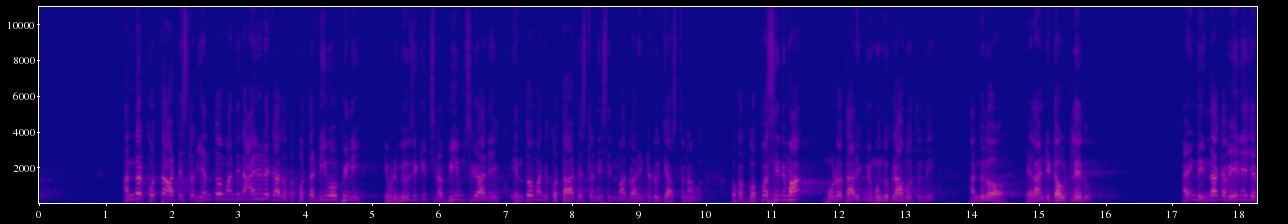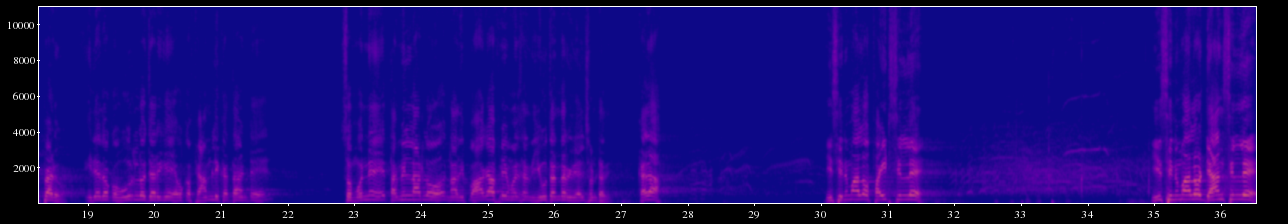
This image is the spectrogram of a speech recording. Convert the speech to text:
అందరు కొత్త ఆర్టిస్టులను ఎంతోమందిని ఆయననే కాదు ఒక కొత్త డిఓపిని ఇప్పుడు మ్యూజిక్ ఇచ్చిన బీమ్స్ కానీ ఎంతోమంది కొత్త ఆర్టిస్టులను ఈ సినిమా ద్వారా ఇంట్రడ్యూస్ చేస్తున్నాము. ఒక గొప్ప సినిమా మూడో తారీఖు మీ ముందుకు రాబోతుంది. అందులో ఎలాంటి డౌట్ లేదు. అండ్ ఇందాక వేనే చెప్పాడు ఇదేదో ఒక ఊర్లో జరిగే ఒక ఫ్యామిలీ కథ అంటే సో మొన్నే తమిళనాడులో నాది బాగా ఫేమస్ అయింది యూత్ అందరికి తెలిసి ఉంటుంది. కదా? ఈ సినిమాలో ఫైట్ సిల్లే. ఈ సినిమాలో డ్యాన్స్ ఇల్లే.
